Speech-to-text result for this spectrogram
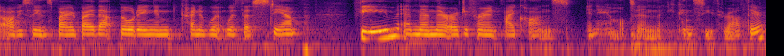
obviously inspired by that building and kind of went with a stamp theme. And then there are different icons in Hamilton that you can see throughout there.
